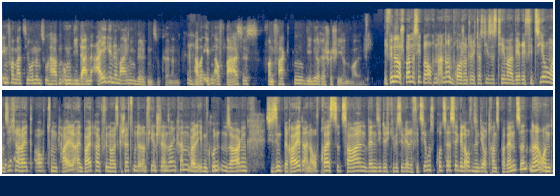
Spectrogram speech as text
Informationen zu haben, um die dann eigene Meinung bilden zu können, mhm. aber eben auf Basis von Fakten, die wir recherchieren wollen. Ich finde es auch spannend, das sieht man auch in anderen Branchen natürlich, dass dieses Thema Verifizierung und Sicherheit auch zum Teil ein Beitrag für ein neues Geschäftsmodell an vielen Stellen sein kann, weil eben Kunden sagen, sie sind bereit, einen Aufpreis zu zahlen, wenn sie durch gewisse Verifizierungsprozesse gelaufen sind, die auch transparent sind. Ne? Und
